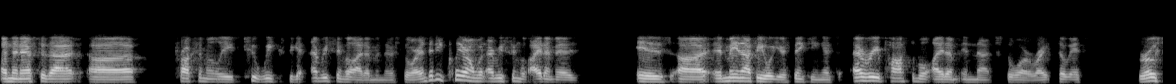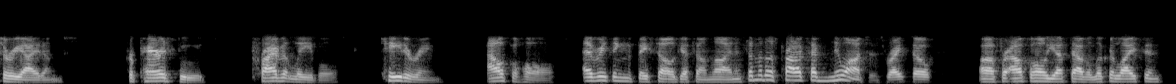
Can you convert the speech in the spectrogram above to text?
And then after that, uh, approximately two weeks to get every single item in their store. And to be clear on what every single item is, is uh, it may not be what you're thinking. It's every possible item in that store, right? So it's grocery items, prepared foods, private label, catering, alcohol, everything that they sell gets online. And some of those products have nuances, right? So uh, for alcohol, you have to have a liquor license.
